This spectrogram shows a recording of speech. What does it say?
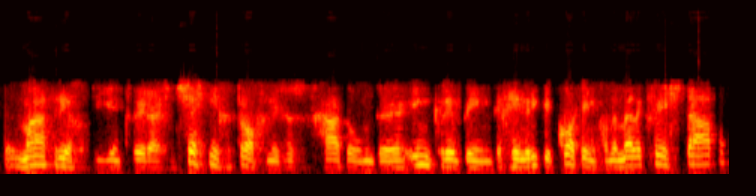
De maatregel die in 2016 getroffen is als het gaat om de inkrimping, de generieke korting van de melkveestapel.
